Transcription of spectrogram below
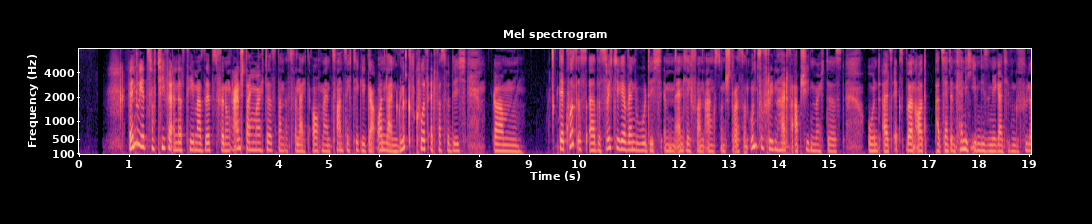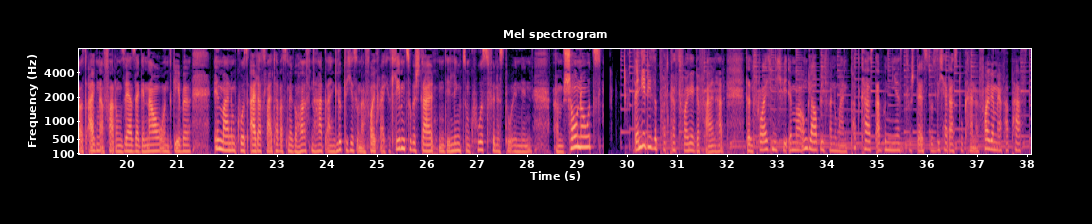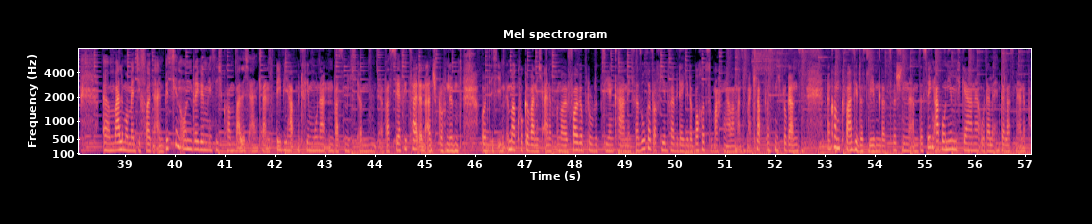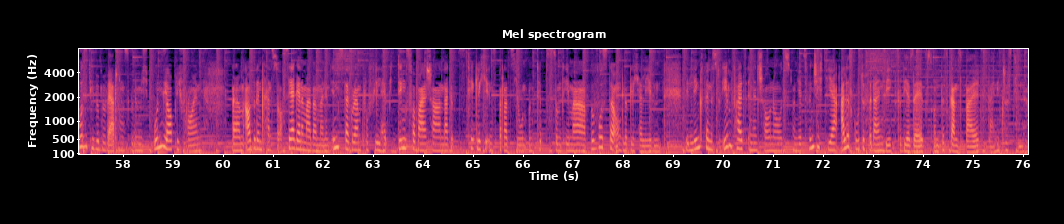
wenn du jetzt noch tiefer in das Thema Selbstfindung einsteigen möchtest, dann ist vielleicht auch mein 20-tägiger Online-Glückskurs etwas für dich. Ähm, der Kurs ist äh, das Richtige, wenn du dich ähm, endlich von Angst und Stress und Unzufriedenheit verabschieden möchtest. Und als Ex-Burnout-Patientin kenne ich eben diese negativen Gefühle aus eigener Erfahrung sehr, sehr genau und gebe in meinem Kurs all das weiter, was mir geholfen hat, ein glückliches und erfolgreiches Leben zu gestalten. Den Link zum Kurs findest du in den ähm, Show Notes. Wenn dir diese Podcast-Folge gefallen hat, dann freue ich mich wie immer unglaublich, wenn du meinen Podcast abonnierst. So stellst du sicher, dass du keine Folge mehr verpasst, ähm, weil im Moment die Folgen ein bisschen unregelmäßig kommen, weil ich ein kleines Baby habe mit vier Monaten, was mich, ähm, was sehr viel Zeit in Anspruch nimmt und ich eben immer gucke, wann ich eine neue Folge produzieren kann. Ich versuche es auf jeden Fall wieder jede Woche zu machen, aber manchmal klappt das nicht so ganz. Dann kommt quasi das Leben dazwischen. Ähm, deswegen abonniere mich gerne oder hinterlass mir eine positive Bewertung. Es würde mich unglaublich freuen. Ähm, außerdem kannst du auch sehr gerne mal bei meinem Instagram-Profil Happy Dings vorbeischauen. Da gibt es tägliche Inspiration und Tipps zum Thema bewusster und glücklicher Leben. Den Link findest du ebenfalls in den Show Notes. Und jetzt wünsche ich dir alles Gute für deinen Weg zu dir selbst und bis ganz bald, deine Christine.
